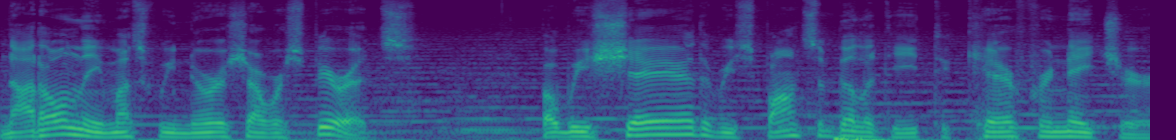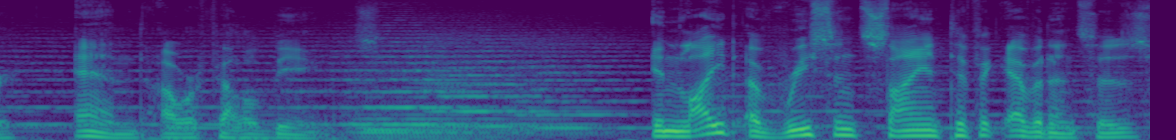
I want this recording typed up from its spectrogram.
Not only must we nourish our spirits, but we share the responsibility to care for nature and our fellow beings. In light of recent scientific evidences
